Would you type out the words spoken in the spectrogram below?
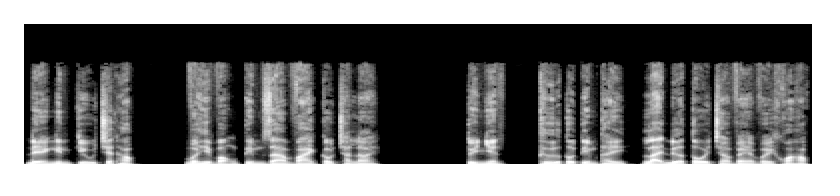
để nghiên cứu triết học, với hy vọng tìm ra vài câu trả lời. Tuy nhiên, thứ tôi tìm thấy lại đưa tôi trở về với khoa học.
